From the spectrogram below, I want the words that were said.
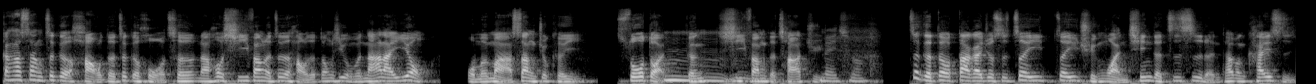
搭上这个好的这个火车，然后西方的这个好的东西，我们拿来用，我们马上就可以缩短跟西方的差距。没错，这个都大概就是这一这一群晚清的知识人，他们开始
